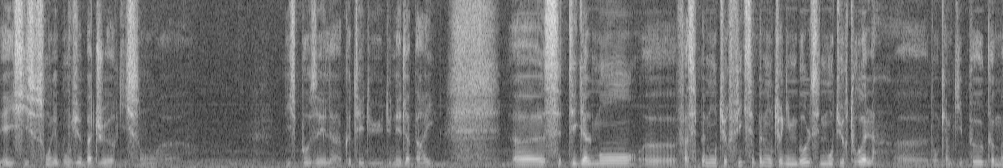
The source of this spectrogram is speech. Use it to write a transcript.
Et ici, ce sont les bons vieux badgers qui sont euh, disposés là à côté du, nez de l'appareil. Euh, c'est également, euh, enfin c'est pas une monture fixe, c'est pas une monture gimbal, c'est une monture tourelle. donc un petit peu comme,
